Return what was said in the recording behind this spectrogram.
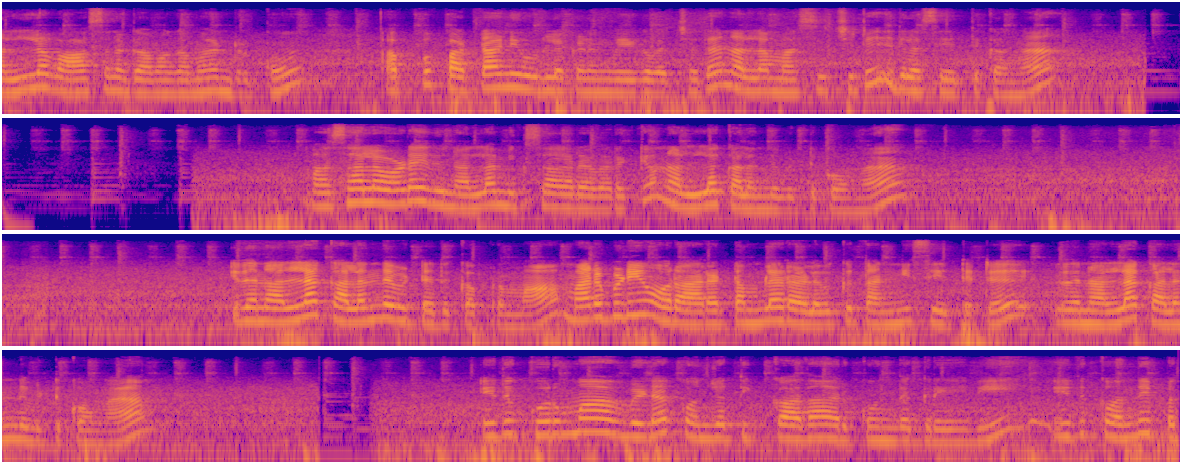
நல்ல வாசனை கமகமான் இருக்கும். அப்போ பட்டாணி உருளைக்கிழங்கு வேக வச்சதை நல்லா மசிச்சுட்டு இதில் சேர்த்துக்கோங்க. மசாலாவோட இது நல்லா மிக்ஸ் ஆகிற வரைக்கும் நல்லா கலந்து விட்டுக்கோங்க. இதை நல்லா கலந்து விட்டதுக்கப்புறமா மறுபடியும் ஒரு அரை டம்ளர் அளவுக்கு தண்ணி சேர்த்துட்டு இதை நல்லா கலந்து விட்டுக்கோங்க. இது குருமாவை விட கொஞ்சம் திக்காக தான் இருக்கும் இந்த கிரேவி. இதுக்கு வந்து இப்போ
